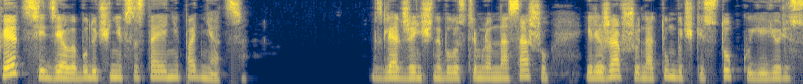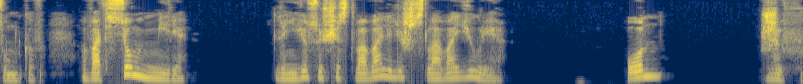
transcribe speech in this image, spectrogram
Кэт сидела, будучи не в состоянии подняться. Взгляд женщины был устремлен на Сашу и лежавшую на тумбочке стопку ее рисунков. Во всем мире для нее существовали лишь слова Юрия. Он жив.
